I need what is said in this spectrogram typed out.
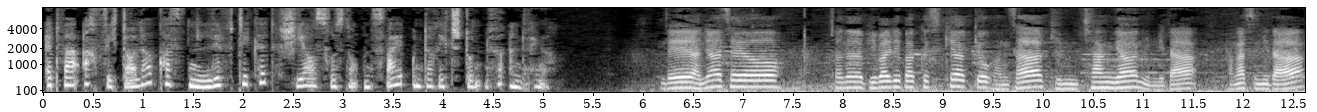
Etwa 80 Dollar kosten Liftticket, Skiausrüstung und zwei Unterrichtsstunden für Anfänger. 네, 안녕하세요. 저는 비발디 파크 스키학교 강사 김창현입니다. 반갑습니다.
